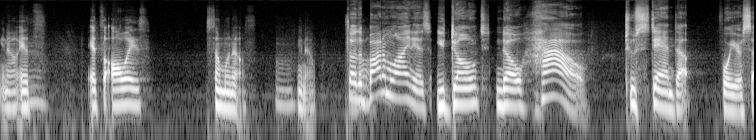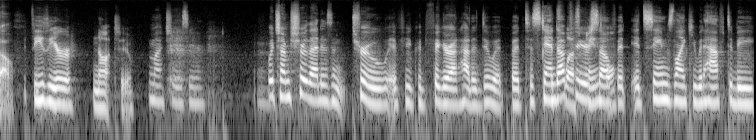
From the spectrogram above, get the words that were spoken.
You know, it's it's always someone else. You know. So the bottom line is you don't know how to stand up for yourself. It's easier not to. Much easier. Mm. Which I'm sure that isn't true if you could figure out how to do it. But to stand It's up for yourself, it, it seems like you would have to be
